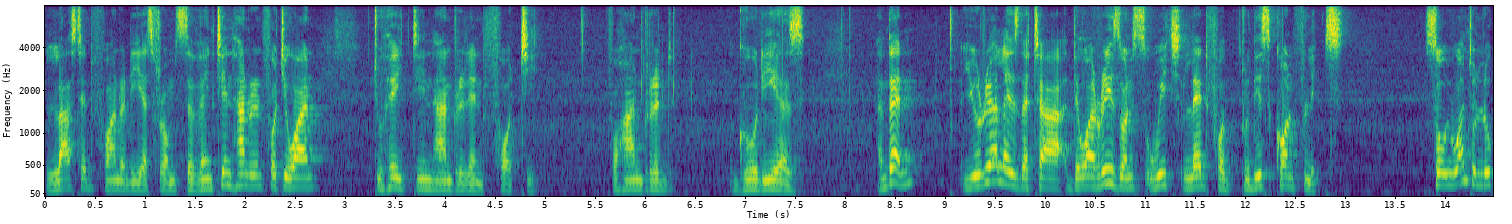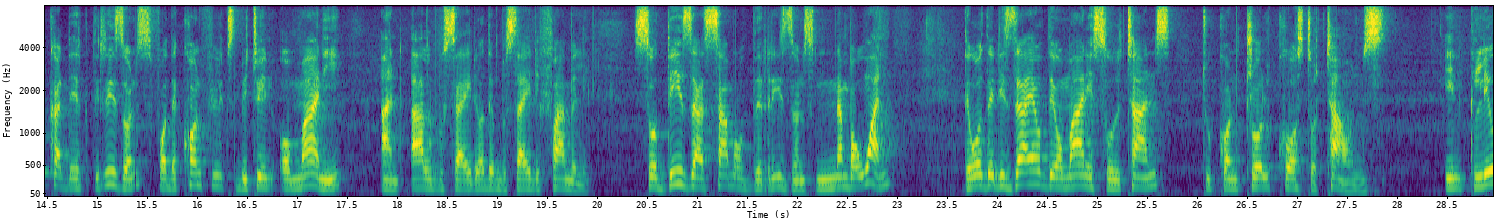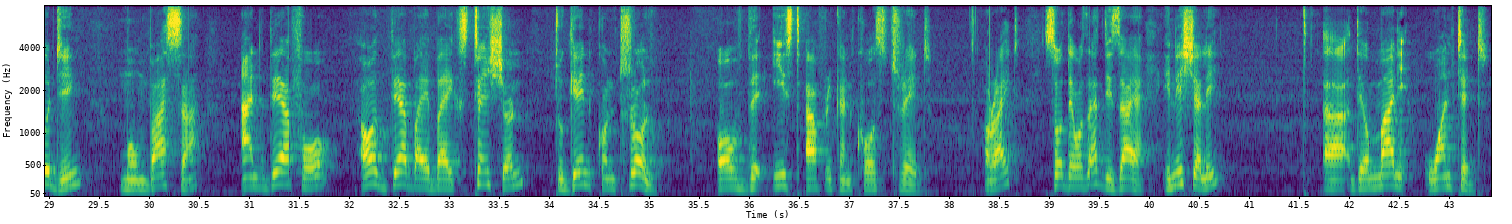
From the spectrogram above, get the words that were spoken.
lasted 400 years from 1741 to 1840 400 good years. And then you realize that uh, there were reasons which led for, to these conflicts so we want to look at the, the reasons for the conflicts between Omani and Al Busaidi or the Busaidi family. So these are some of the reasons. Number one there was the desire of the Omani sultans to control coastal towns including Mombasa, and therefore, or thereby by extension, to gain control of the East African coast trade. All right? So there was that desire. Initially, uh, the Omani wanted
